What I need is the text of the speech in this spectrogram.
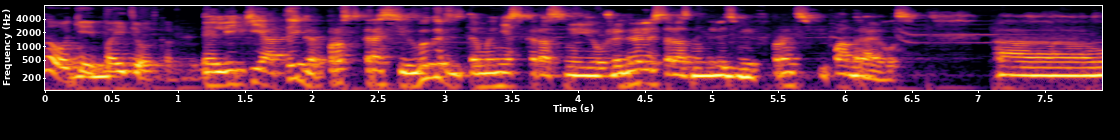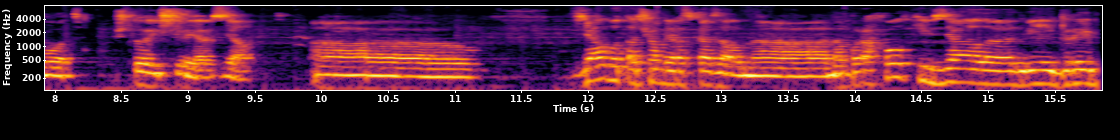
Ну окей, пойдет как бы. Далеки от игр, просто красиво выглядит, а мы несколько раз в нее уже играли с разными людьми, в принципе, понравилось. А, вот, что еще я взял? А, Взял вот о чем я рассказал на, на барахолке, взял э, две игры.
